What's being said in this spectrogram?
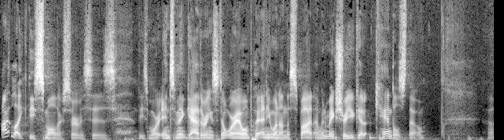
I like these smaller services, these more intimate gatherings. Don't worry, I won't put anyone on the spot. I'm going to make sure you get candles, though. Um,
